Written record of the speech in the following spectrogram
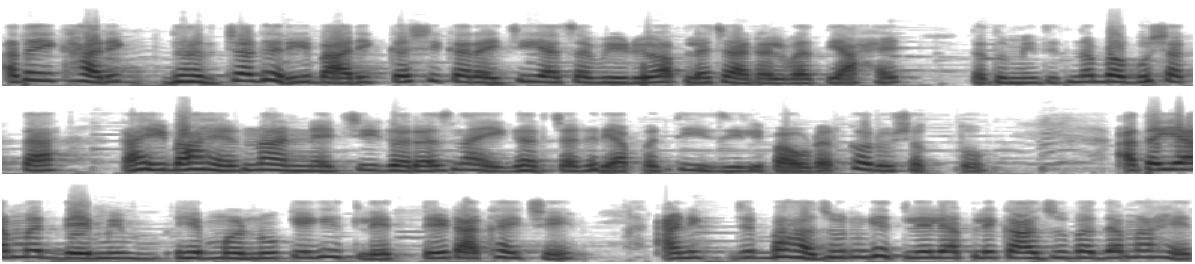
आता ही खारीक घरच्या घरी बारीक कशी करायची याचा व्हिडिओ आपल्या चॅनलवरती आहे. तर तुम्ही तिथनं बघू शकता. काही बाहेरनं आणण्याची गरज नाही. घरच्या घरी आपण ती इझिली पावडर करू शकतो. आता यामध्ये मी हे मनुके घेतलेत ते टाकायचे. आणि जे भाजून घेतलेले आपले काजू बदाम आहेत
